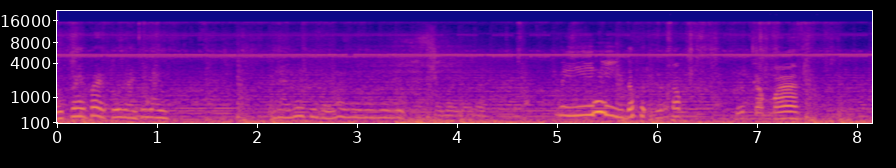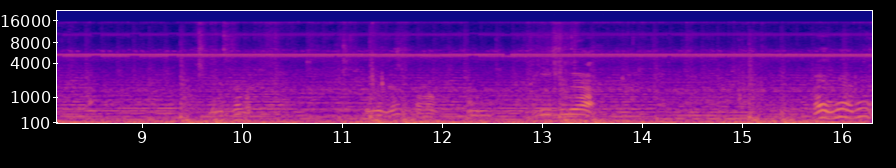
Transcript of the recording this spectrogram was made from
ฮ้ยไปไปตัวใหญ่ตัวใหญ่ตัวใหญ่นี่ตัวใหญ่นี่นี่นี่นี่นี่โดนแล้วครับเดินกลับมาเดินแล้วเดินแล้วต่อมีเสื้อเฮ้ยเนี่ยเนี่ย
